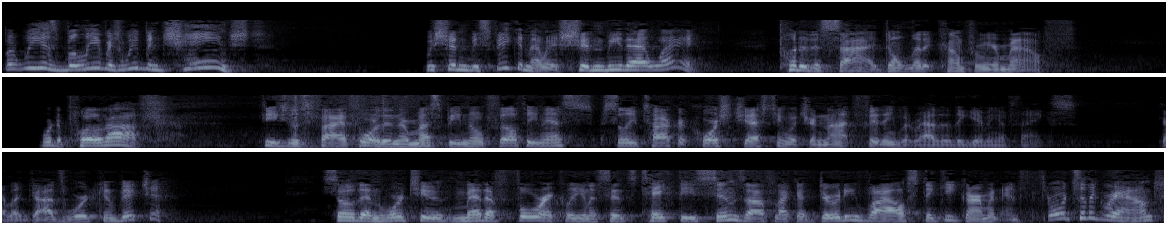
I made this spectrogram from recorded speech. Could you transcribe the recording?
But we as believers, we've been changed. We shouldn't be speaking that way. It shouldn't be that way. Put it aside. Don't let it come from your mouth. We're to pull it off. Ephesians 5 4. Then there must be no filthiness, silly talk, or coarse jesting, which are not fitting, but rather the giving of thanks. Gotta let God's word convict you. So then we're to metaphorically, in a sense, take these sins off like a dirty, vile, stinky garment and throw it to the ground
